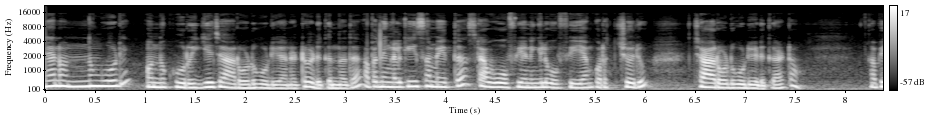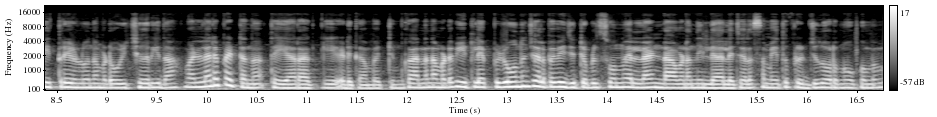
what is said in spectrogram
ഞാൻ ഒന്നും കൂടി ഒന്ന് കുറുകിയ ചാറോട് കൂടിയാണ് കേട്ടോ എടുക്കുന്നത്. അപ്പോൾ നിങ്ങൾക്ക് ഈ സമയത്ത് സ്റ്റവ് ഓഫ് ചെയ്യണമെങ്കിൽ ഓഫ് ചെയ്യാം. കുറച്ചൊരു ചാറോട് കൂടി എടുക്കുക കേട്ടോ. അപ്പോൾ ഇത്രയേ ഉള്ളൂ നമ്മുടെ ഒഴിച്ചേറി. ഇതാ വളരെ പെട്ടെന്ന് തയ്യാറാക്കി എടുക്കാൻ പറ്റും. കാരണം നമ്മുടെ വീട്ടിൽ എപ്പോഴും ഒന്നും ചിലപ്പോൾ വെജിറ്റബിൾസ് ഒന്നും എല്ലാം ഉണ്ടാവണമെന്നില്ല. അല്ലേ ചില സമയത്ത് ഫ്രിഡ്ജ് തുറന്ന് നോക്കുമ്പം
